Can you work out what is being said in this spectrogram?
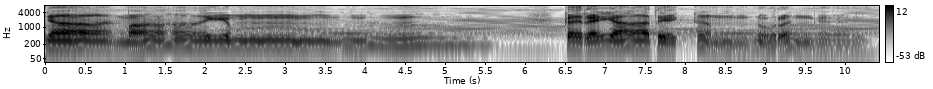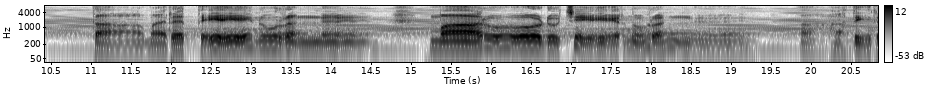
ഞാൻ മായും. കരയാതെ കണ്ണുറങ്ങ് താമരത്തേനുറങ്ങ് മാറോടു ചേർന്നുറങ്ങ് ആതിര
